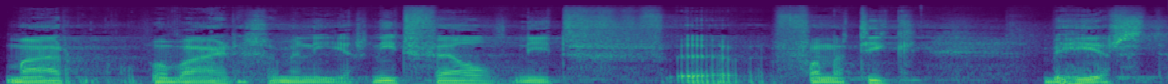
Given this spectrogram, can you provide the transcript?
Maar op een waardige manier. Niet fel, niet uh, fanatiek beheerst.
